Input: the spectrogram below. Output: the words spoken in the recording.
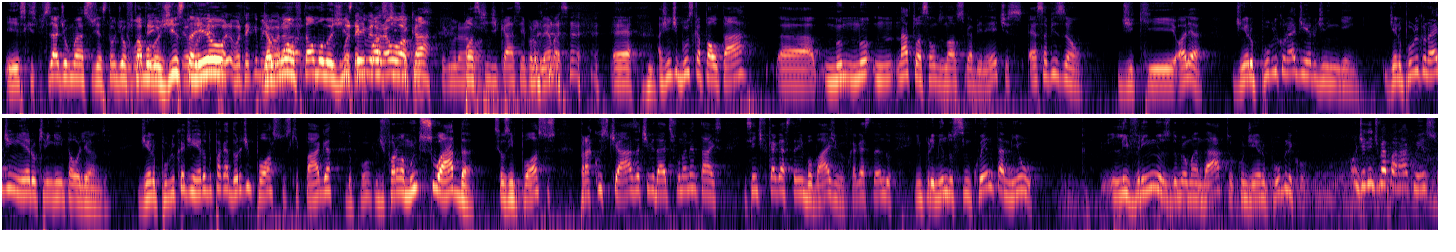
E se precisar de alguma sugestão de oftalmologista, eu, eu, ter, eu de algum oftalmologista aí posso te indicar. Posso te indicar sem problemas. é, a gente busca pautar uh, no, no, na atuação dos nossos gabinetes essa visão de que, olha, Dinheiro público não é dinheiro de ninguém. Dinheiro público não é dinheiro que ninguém está olhando. Dinheiro público é dinheiro do pagador de impostos, que paga de forma muito suada seus impostos para custear as atividades fundamentais. E se a gente ficar gastando em bobagem, vou ficar gastando, imprimindo 50 mil livrinhos do meu mandato com dinheiro público, onde é que a gente vai parar com isso?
